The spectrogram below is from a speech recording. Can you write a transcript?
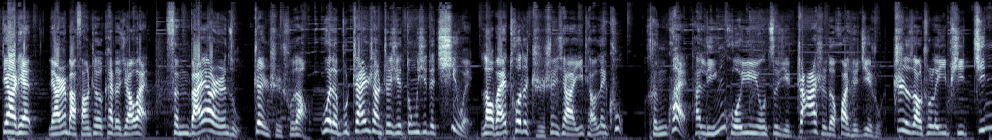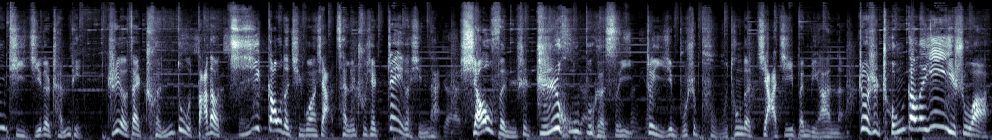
第二天，两人把房车开到郊外，粉白二人组正式出道。为了不沾上这些东西的气味，老白脱的只剩下一条内裤。很快，他灵活运用自己扎实的化学技术，制造出了一批晶体级的成品。只有在纯度达到极高的情况下，才能出现这个形态。小粉是直呼不可思议，这已经不是普通的甲基苯丙胺了，这是崇高的艺术啊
